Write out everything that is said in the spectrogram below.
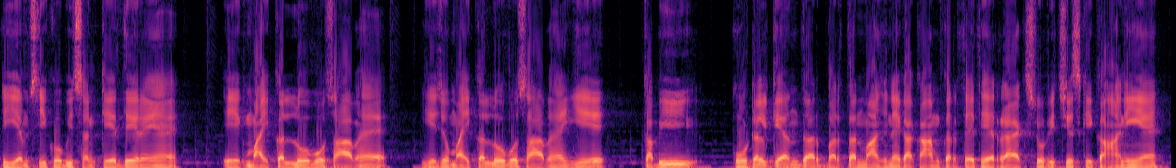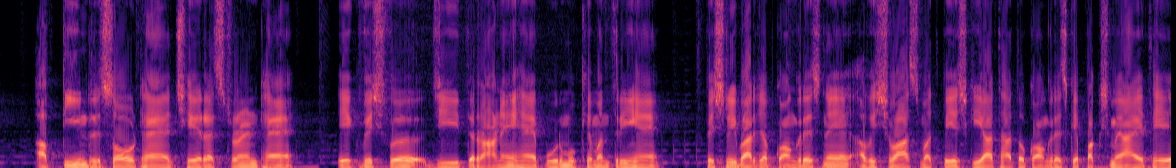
टीएमसी को भी संकेत दे रहे हैं। एक माइकल लोबो साहब हैं। ये जो माइकल लोबो साहब हैं, ये कभी होटल के अंदर बर्तन मांझने का काम करते थे। रैक्स टू रिचिस की कहानी है। अब तीन रिसोर्ट हैं छः रेस्टोरेंट हैं। एक विश्वजीत राणे हैं, पूर्व मुख्यमंत्री हैं। पिछली बार जब कांग्रेस ने अविश्वास मत पेश किया था तो कांग्रेस के पक्ष में आए थे।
